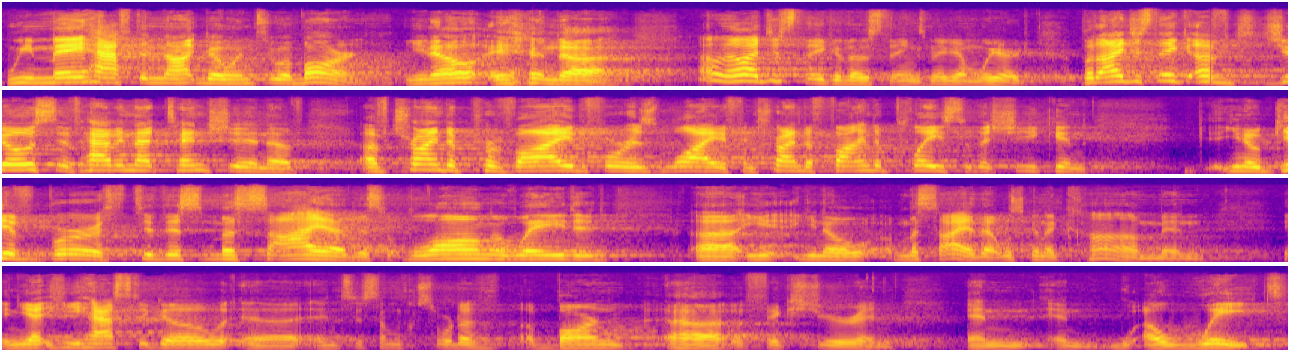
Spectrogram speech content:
we may have to not go into a barn, you know? And uh, I don't know, I just think of those things. Maybe I'm weird. But I just think of Joseph having that tension of, of trying to provide for his wife and trying to find a place so that she can you know, give birth to this Messiah, this long awaited, uh, you know, Messiah that was going to come. And, and yet he has to go uh, into some sort of a barn uh, fixture and, and, and await.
